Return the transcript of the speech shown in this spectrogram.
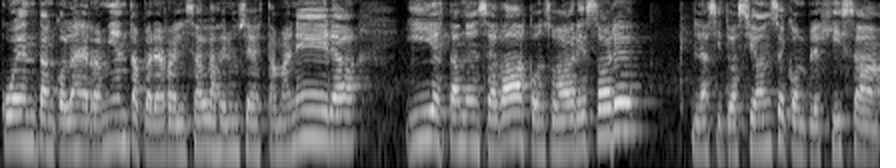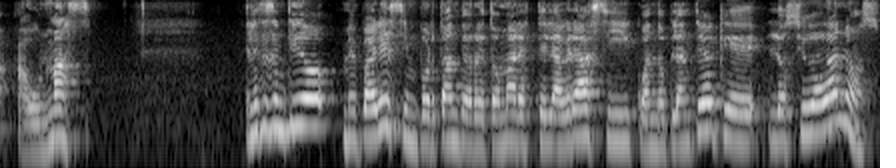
cuentan con las herramientas para realizar las denuncias de esta manera y estando encerradas con sus agresores, la situación se complejiza aún más. En este sentido, me parece importante retomar a Estela Grassi cuando plantea que los ciudadanos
